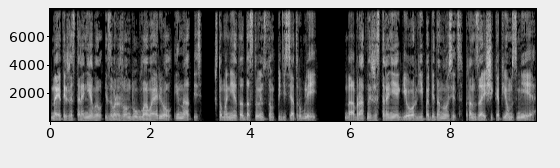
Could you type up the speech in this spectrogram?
На этой же стороне был изображен двуглавый орел и надпись, что монета достоинством 50 рублей. На обратной же стороне Георгий Победоносец, пронзающий копьем змея.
